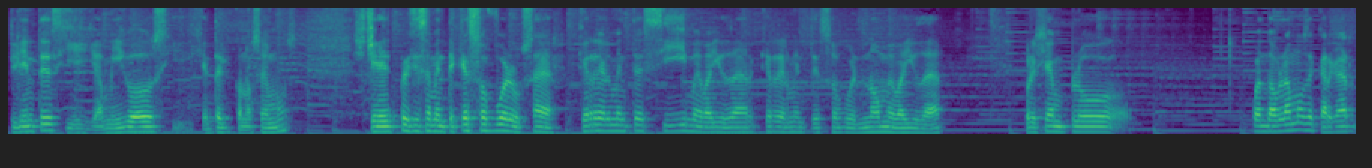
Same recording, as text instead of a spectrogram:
clientes y amigos y gente que conocemos, que es precisamente qué software usar, qué realmente sí me va a ayudar, qué realmente software no me va a ayudar. Por ejemplo, cuando hablamos de cargar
